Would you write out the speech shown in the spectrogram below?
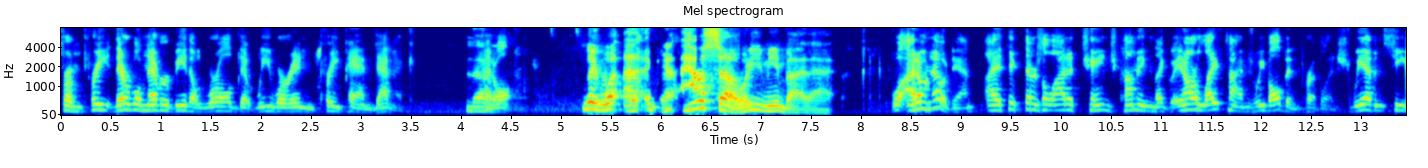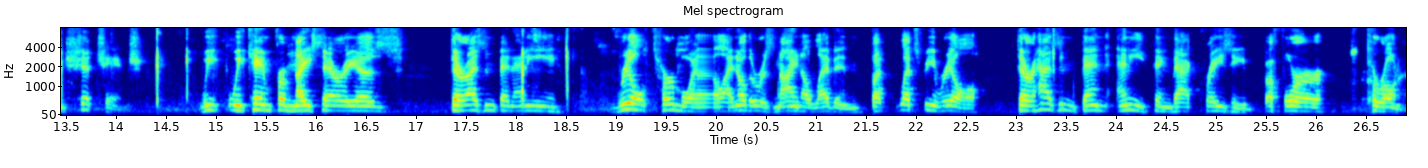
from pre there will never be the world that we were in pre-pandemic no. at all. Like what uh, uh, how so? What do you mean by that well, I don't know, Dan. I think there's a lot of change coming. Like in our lifetimes, we've all been privileged. We haven't seen shit change. We we came from nice areas. There hasn't been any real turmoil. I know there was 9/11, but let's be real. There hasn't been anything that crazy before Corona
